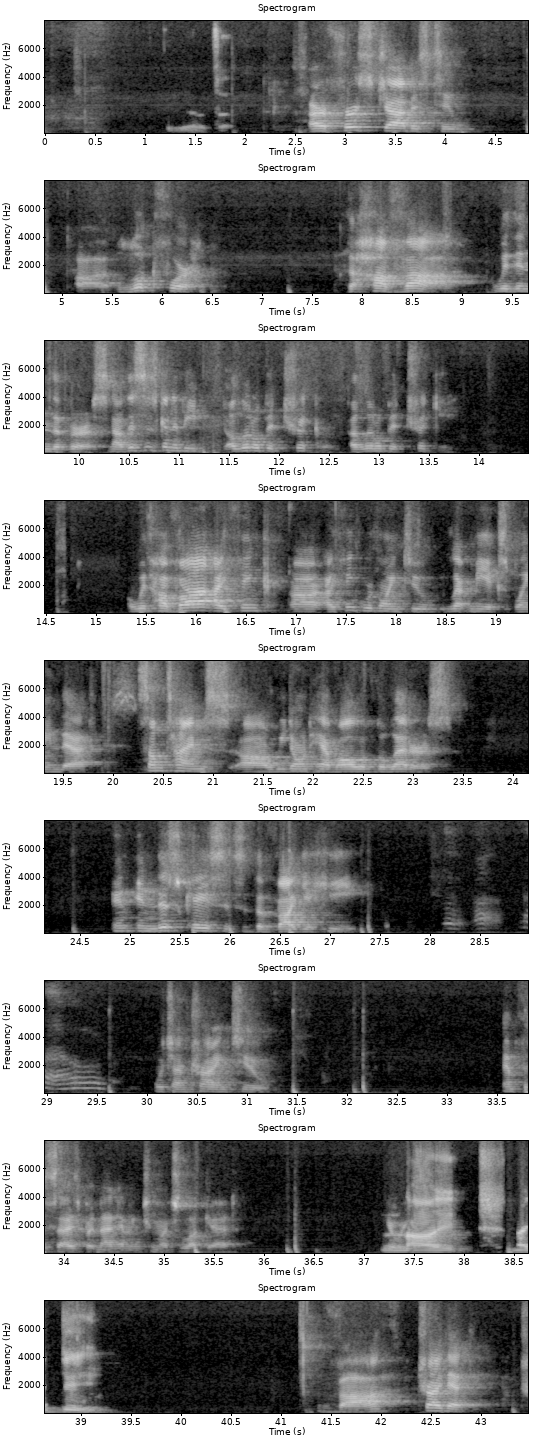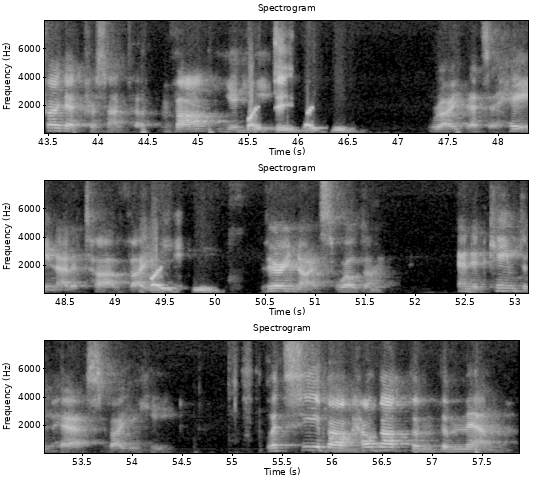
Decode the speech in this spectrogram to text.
To bear a child. Our first job is to uh, look for the hava within the verse. Now, this is going to be a little bit tricky, a little bit tricky. With hava, I think uh, I think we're going to let me explain that. Sometimes uh, we don't have all of the letters. In in this case, it's the vayehi, which I'm trying to emphasize, but not having too much luck at. Night, ninety. Va. Try that. Try that, Prasanta. Va yehi. Baiti, baiti. Right, that's a hey, not a ta. Va yehi. Very nice. Well done. And it came to pass. Va yehi. Let's see about how about the the mem,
